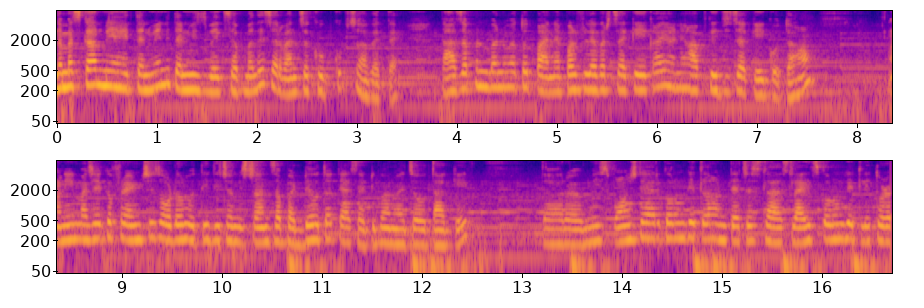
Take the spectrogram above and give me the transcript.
नमस्कार मी आहे तन्वी आणि तन्वीज बेक्सअपमध्ये सर्वांचं खूप खूप स्वागत आहे. तर आज आपण बनवतो पायनॅपल फ्लेवरचा केक आहे आणि हाफ के जीचा केक होता हा. आणि माझ्या एका फ्रेंडचीच ऑर्डर होती तिच्या मिस्टरांचा बड्डे होता त्यासाठी बनवायचा होता केक तर मी स्पॉन्ज तयार करून घेतला आणि त्याचे स्ला स्लाईस करून घेतली. थोडा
